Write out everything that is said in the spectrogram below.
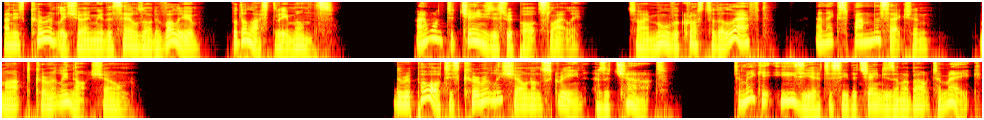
and is currently showing me the sales order volume for the last three months. I want to change this report slightly, so I move across to the left and expand the section marked currently not shown. The report is currently shown on screen as a chart. To make it easier to see the changes I'm about to make,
